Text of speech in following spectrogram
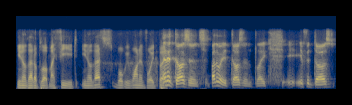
you know that'll blow up my feed. You know that's what we want to avoid but and it doesn't. By the way it doesn't. Like if it does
